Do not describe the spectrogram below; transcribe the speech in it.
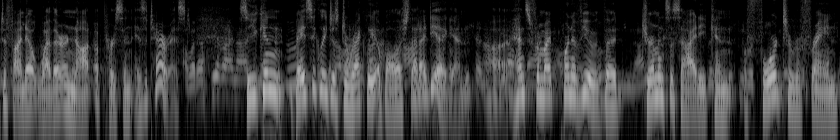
to find out whether or not a person is a terrorist. So you can basically just directly abolish that idea again. Uh, hence, from my point of view, the German society can afford to refrain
